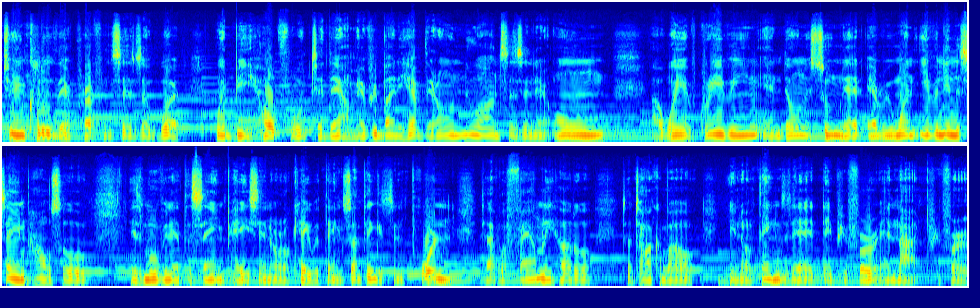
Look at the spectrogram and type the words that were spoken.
to include their preferences of what would be helpful to them. Everybody have their own nuances and their own uh, way of grieving and don't assume that everyone, even in the same household, is moving at the same pace and are okay with things. So I think it's important to have a family huddle to talk about, you know, things that they prefer and not prefer.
